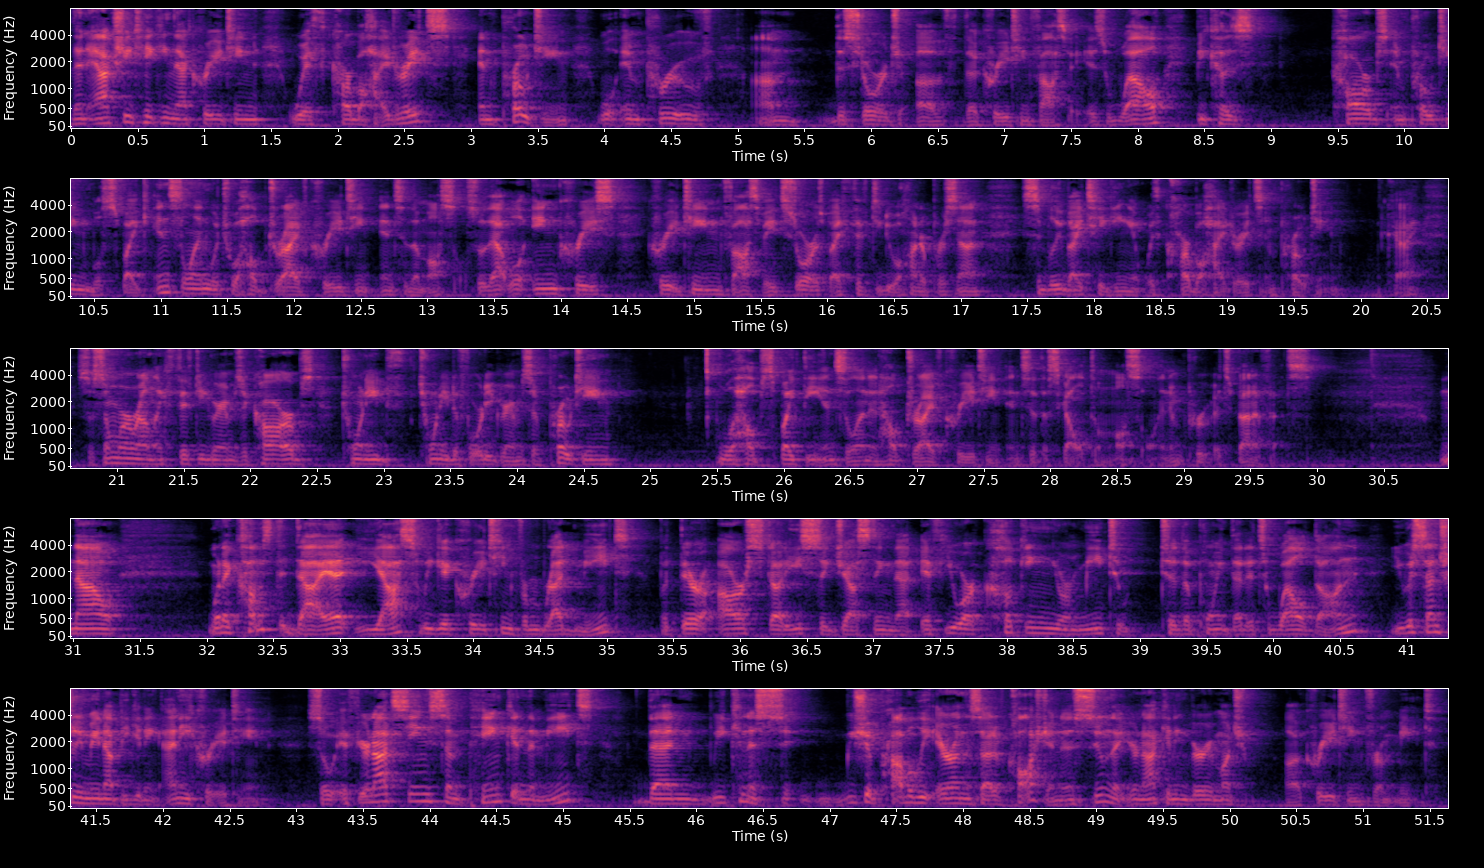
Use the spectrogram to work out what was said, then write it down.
then actually taking that creatine with carbohydrates and protein will improve um, the storage of the creatine phosphate as well because carbs and protein will spike insulin, which will help drive creatine into the muscle. So that will increase creatine phosphate stores by 50 to 100% simply by taking it with carbohydrates and protein. Okay, so somewhere around like 50 grams of carbs, 20, 20 to 40 grams of protein will help spike the insulin and help drive creatine into the skeletal muscle and improve its benefits. Now, when it comes to diet, yes, we get creatine from red meat, but there are studies suggesting that if you are cooking your meat to, to the point that it's well done, you essentially may not be getting any creatine. So if you're not seeing some pink in the meat, then we can assume, we should probably err on the side of caution and assume that you're not getting very much uh, creatine from meat.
